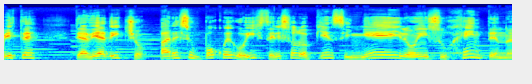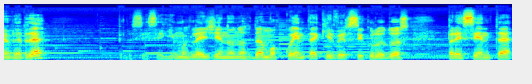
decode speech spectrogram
¿Viste? Te había dicho, parece un poco egoísta, él solo piensa en él o en su gente, ¿no es verdad? Pero si seguimos leyendo nos damos cuenta que el versículo 2 presenta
